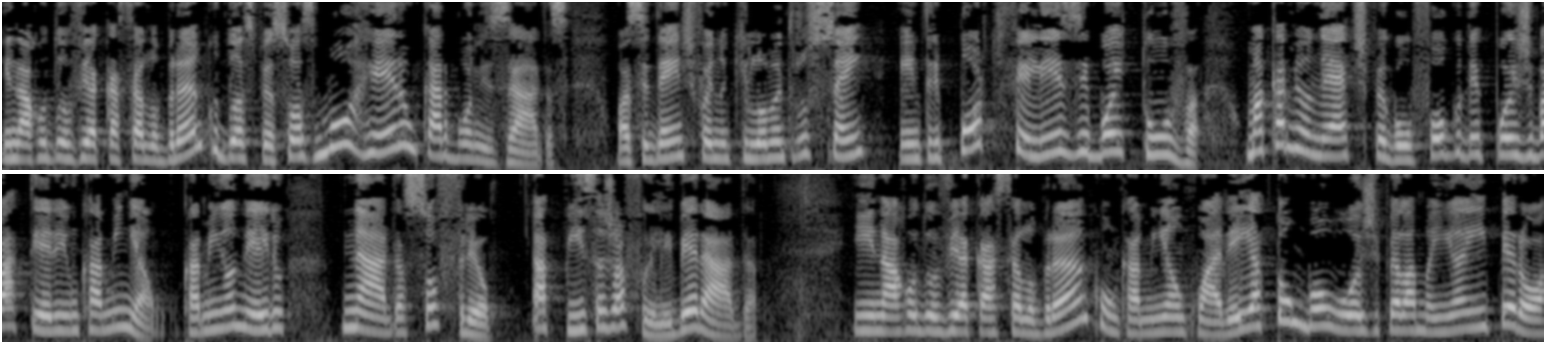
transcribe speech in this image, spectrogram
E na rodovia Castelo Branco, duas pessoas morreram carbonizadas. O acidente foi no quilômetro 100, entre Porto Feliz e Boituva. Uma caminhonete pegou fogo depois de bater em um caminhão. O caminhoneiro nada sofreu. A pista já foi liberada. E na rodovia Castelo Branco, um caminhão com areia tombou hoje pela manhã em Iperó.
